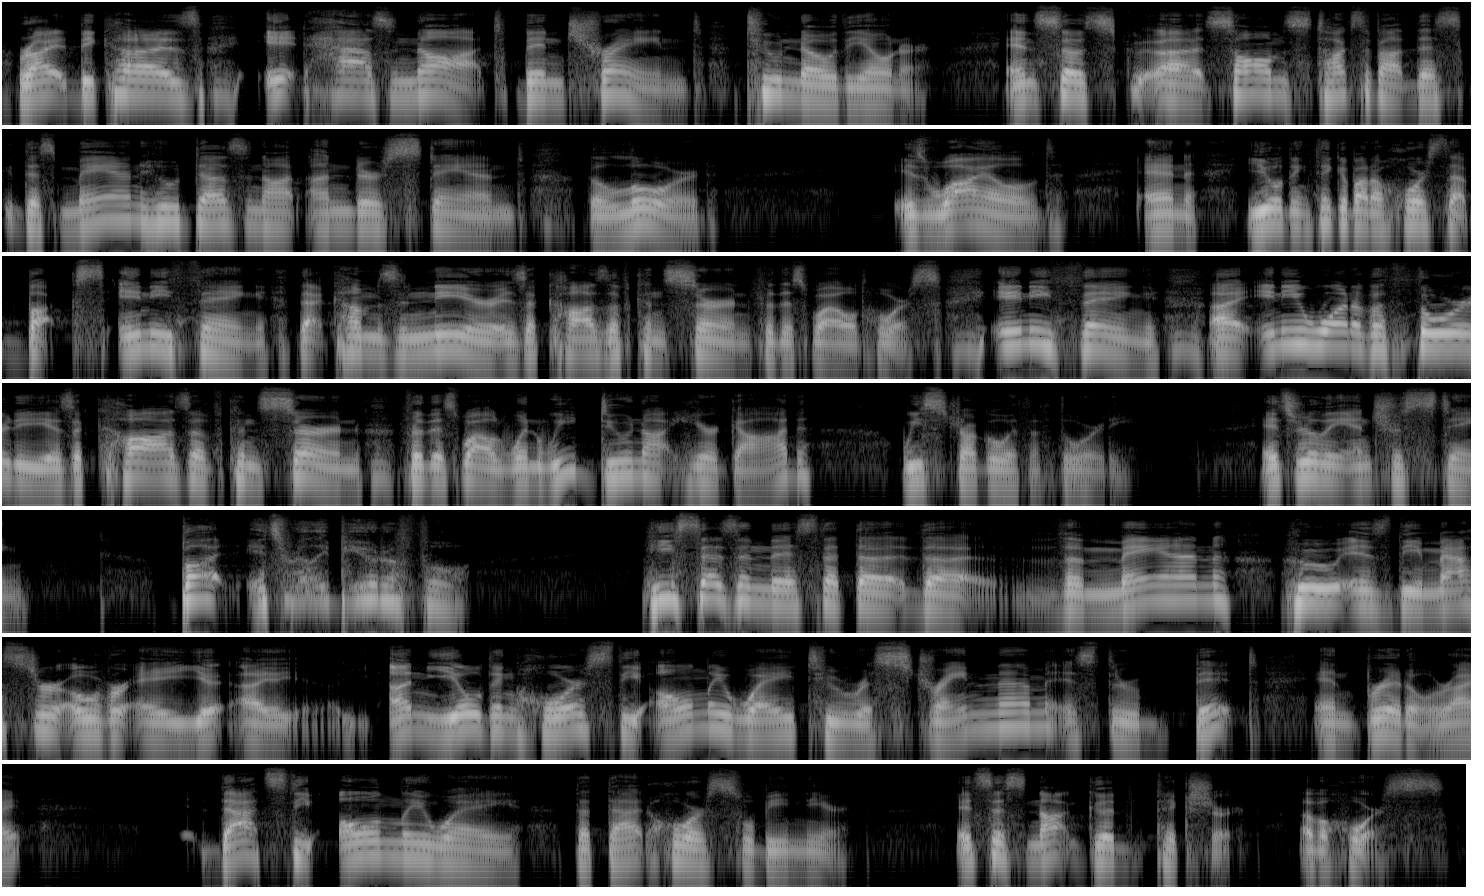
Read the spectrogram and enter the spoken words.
right? Because it has not been trained to know the owner. And so uh, Psalms talks about this, this man who does not understand the Lord is wild and yielding. Think about a horse that bucks. Anything that comes near is a cause of concern for this wild horse. Anything, uh, anyone of authority is a cause of concern for this wild. When we do not hear God, we struggle with authority. It's really interesting, but it's really beautiful he says in this that the, the, the man who is the master over a, a unyielding horse, the only way to restrain them is through bit and bridle, right? That's the only way that that horse will be near. It's this not good picture of a horse.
